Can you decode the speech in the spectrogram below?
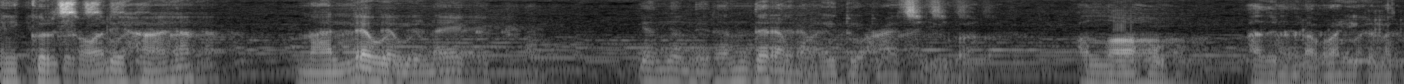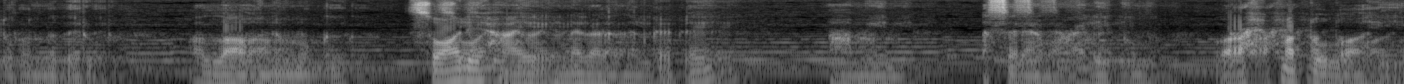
എനിക്കൊരു സ്വാലിഹായ നല്ല ഒരു ഇണയെ കിട്ടണം. എന്ന് നിരന്തരമായി ദുആ ചെയ്യുക. അള്ളാഹു അതിനുള്ള വഴികളെ തുറന്നു തരും. അള്ളാഹു നമുക്ക് സ്വാലിഹായ ഇണകളെ നൽകട്ടെ. ആമീൻ. അസ്സലാമു അലൈക്കും വറഹ്മത്തുള്ളാഹി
